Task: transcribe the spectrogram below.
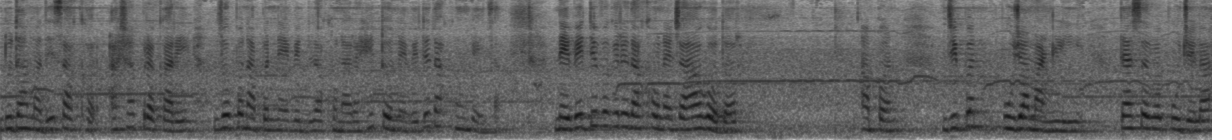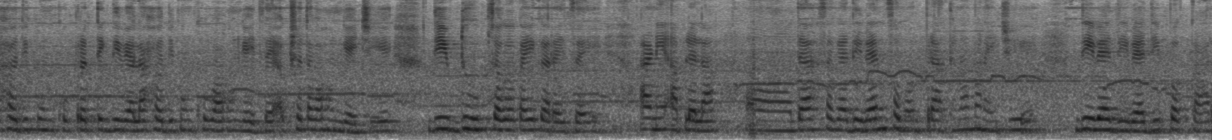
दुधामध्ये साखर अशा प्रकारे जो पण आपण नैवेद्य दाखवणार आहे तो नैवेद्य दाखवून घ्यायचा. नैवेद्य वगैरे दाखवण्याच्या अगोदर आपण जी पण पूजा मांडली त्या सर्व पूजेला हळदी कुंकू प्रत्येक दिव्याला हळदी कुंकू वाहून घ्यायचं आहे अक्षता वाहून घ्यायची आहे दीप धूप सगळं काही करायचं आहे आणि आपल्याला त्या सगळ्या दिव्यांसमोर प्रार्थना म्हणायची आहे दिव्या दिव्या दीपकार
